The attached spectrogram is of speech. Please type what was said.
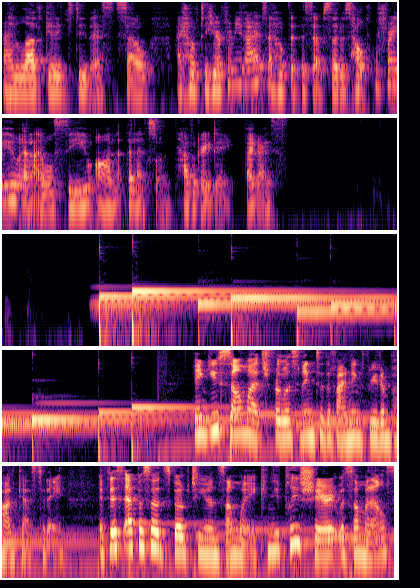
And I love getting to do this. So I hope to hear from you guys. I hope that this episode was helpful for you. And I will see you on the next one. Have a great day. Bye, guys. Thank you so much for listening to the Finding Freedom podcast today. If this episode spoke to you in some way, can you please share it with someone else?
